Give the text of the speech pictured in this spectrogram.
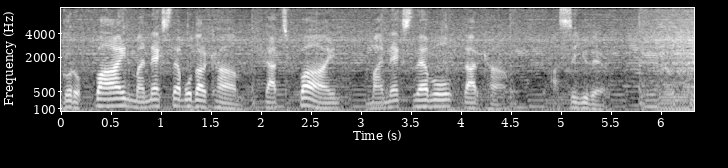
Go to findmynextlevel.com. That's findmynextlevel.com. I'll see you there. Bye.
